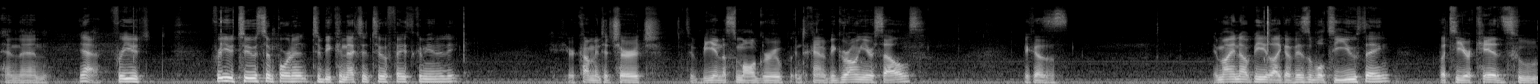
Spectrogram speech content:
And then, yeah, for you, for you too, it's important to be connected to a faith community. If you're coming to church, to be in a small group and to kind of be growing yourselves, because it might not be like a visible to you thing, but to your kids who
